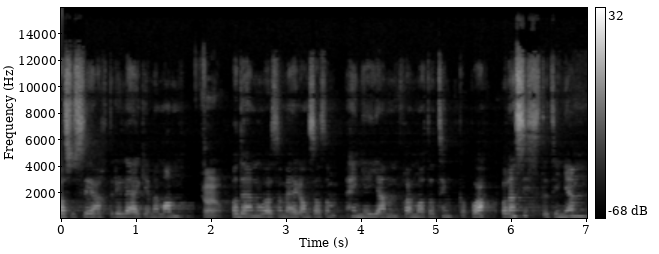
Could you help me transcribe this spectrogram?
assosierte de lege med mann. Ja, ja. Og det er noe som jeg anser som henger igjen fra en måte å tenke på. Og den siste tingen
